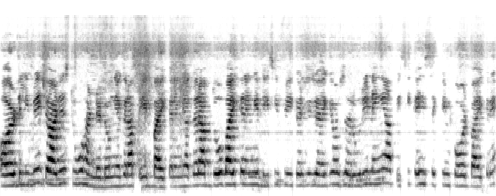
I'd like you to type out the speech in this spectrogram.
और डिलीवरी चार्जेस टू हंड्रेड होंगे। अगर आप एक बाई करेंगे, अगर आप दो बाई करेंगे डीसी फ्री कर दी जाएगी और ज़रूरी नहीं है, आप इसी का ही सेकेंड कोड बाई करें।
